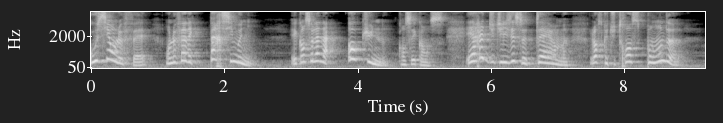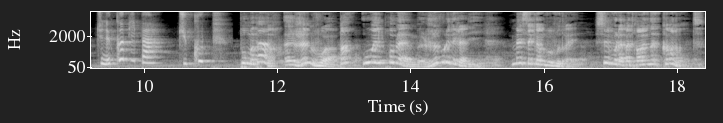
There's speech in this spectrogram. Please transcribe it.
Ou si on le fait, on le fait avec parcimonie. Et quand cela n'a aucune conséquence. Et arrête d'utiliser ce terme. Lorsque tu transpondes, tu ne copies pas, tu coupes. Pour ma part, euh, je ne vois pas où est le problème, je vous l'ai déjà dit. Mais c'est comme vous voudrez. C'est vous la patronne commandante.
